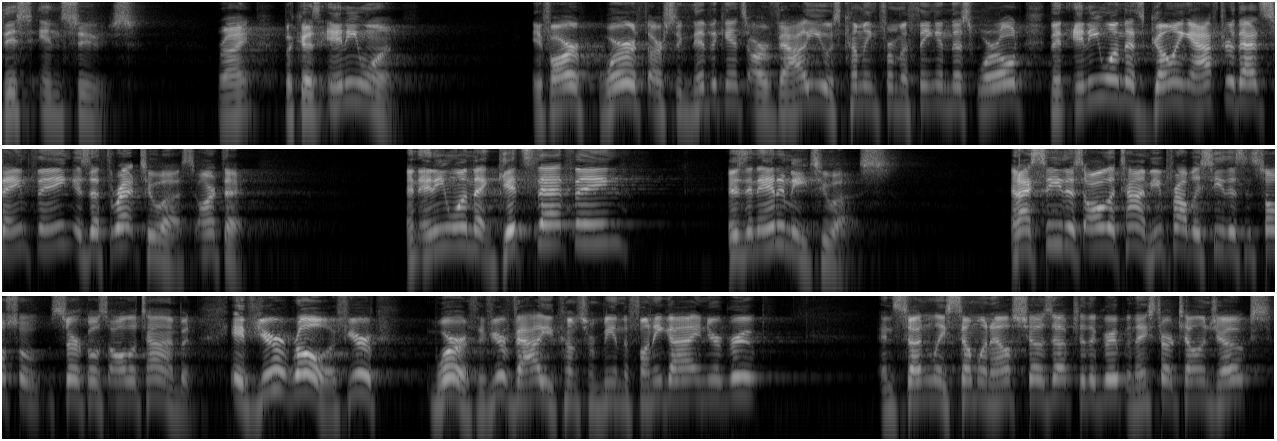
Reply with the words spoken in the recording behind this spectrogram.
this ensues, right? Because anyone if our worth, our significance, our value is coming from a thing in this world, then anyone that's going after that same thing is a threat to us, aren't they? And anyone that gets that thing is an enemy to us. And I see this all the time. You probably see this in social circles all the time. But if your role, if your worth, if your value comes from being the funny guy in your group, and suddenly someone else shows up to the group and they start telling jokes,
